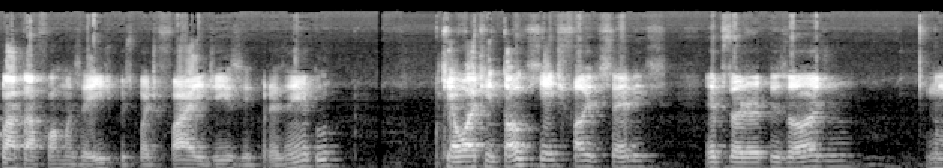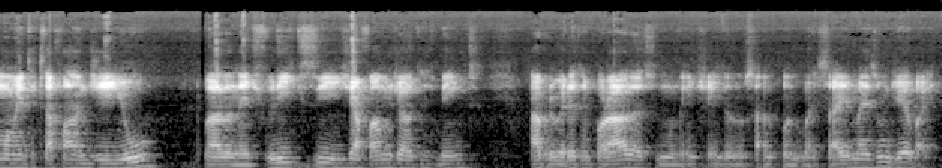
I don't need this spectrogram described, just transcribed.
plataformas aí, tipo Spotify, Deezer, por exemplo. Que é o Watch and Talk, que a gente fala de séries episódio a episódio. No momento a gente tá falando de You, lá da Netflix, e já falamos de Outer Banks, a primeira temporada, a segunda a gente ainda não sabe quando vai sair, mas um dia vai.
